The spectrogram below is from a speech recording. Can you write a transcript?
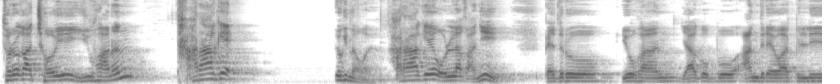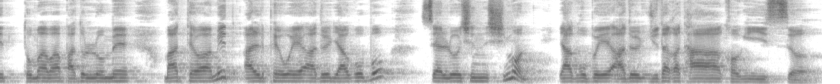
들어가 저희 유하는 다락에 여기 나와요. 다락에 올라가니 베드로, 요한, 야고보, 안드레와 빌립, 도마와 바돌로메, 마테와 및 알페오의 아들 야고보, 셀로신 시몬, 야고보의 아들 유다가 다 거기 있어.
